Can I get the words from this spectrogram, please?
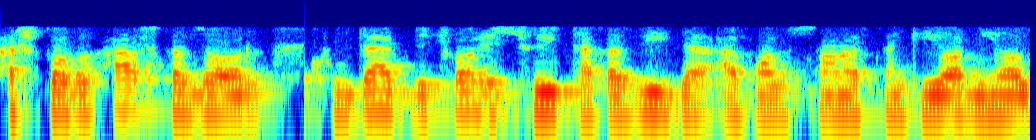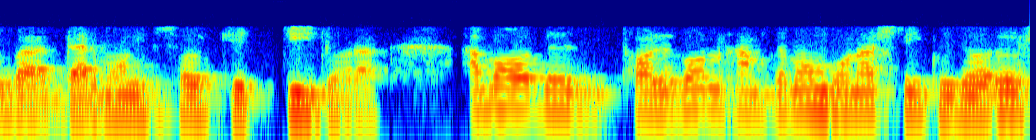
87 هزار کودک دچار سوی تغذی در افغانستان هستند که یا نیاز به درمان بسیار جدی دارد اما طالبان همزمان با نشر گزارش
